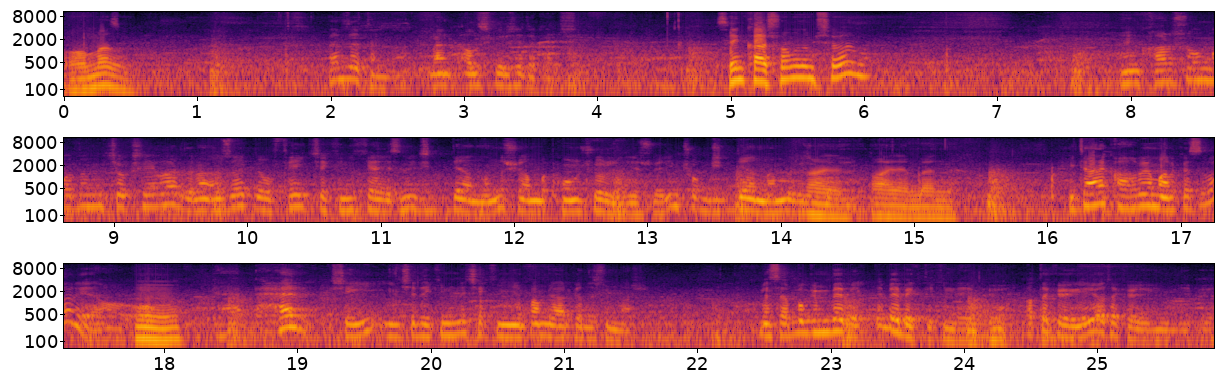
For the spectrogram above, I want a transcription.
Olmaz mı? Ben zaten ben alışverişe de karşıyım. Senin karşı olmadığın bir şey var mı? Benim karşı olmadığım birçok şey vardı. Ben özellikle o fake check-in hikayesini ciddi anlamda şu an bak konuşuyoruz diye söyleyeyim. Çok ciddi anlamda gıcık Aynen, aynen ben de. Bir tane kahve markası var ya. O, o- Hı hı. her şeyi ilçedekinde check-in yapan bir arkadaşım var. Mesela bugün Bebek'te Bebek'tekinde yapıyor. Ataköy'e geliyor Ataköy'e yapıyor.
